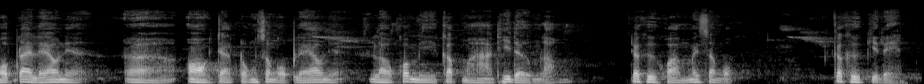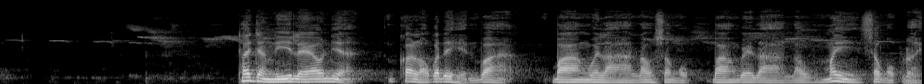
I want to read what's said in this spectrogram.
งบได้แล้วเนี่ยออออกจากตรงสงบแล้วเนี่ยเราก็มีกลับมาหาที่เดิมเรา ก็คือความไม่สงบ ก็คือกิเลส ถ้าอย่างนี้แล้วเนี่ยก็เราก็ได้เห็นว่า บางเวลาเราสงบบางเวลาเราไม่สงบเลย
